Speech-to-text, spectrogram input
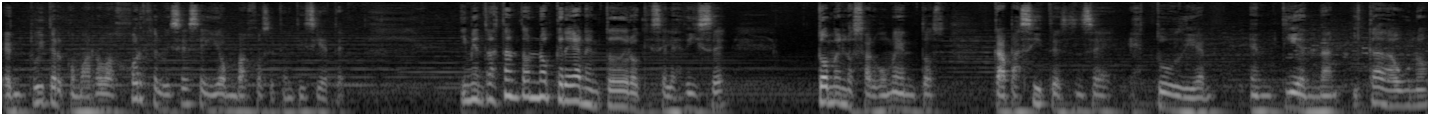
en Twitter como arroba Jorge Luis S-77. Y mientras tanto, no crean en todo lo que se les dice, tomen los argumentos, capacítense, estudien, entiendan y cada uno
